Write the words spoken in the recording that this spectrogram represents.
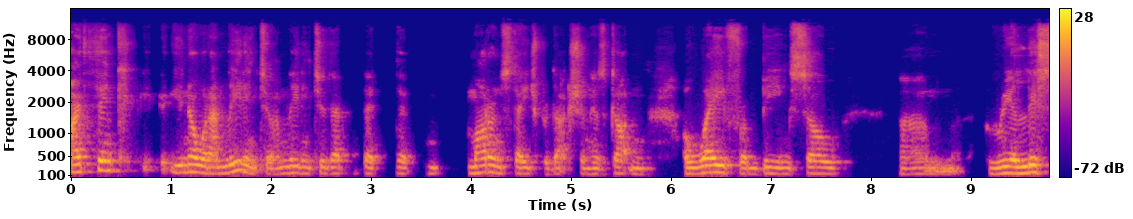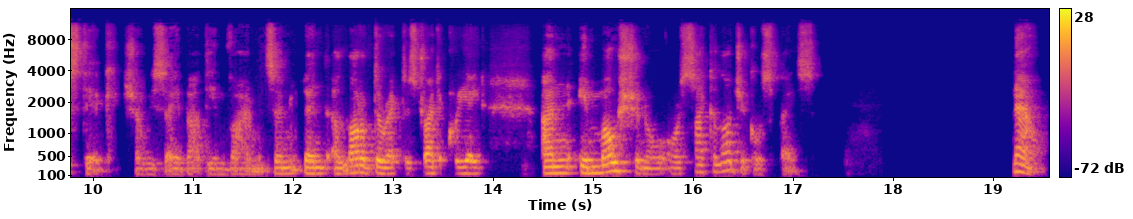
I think you know what I'm leading to. I'm leading to that that that modern stage production has gotten away from being so um, realistic, shall we say, about the environments. And then a lot of directors try to create an emotional or psychological space. Now,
